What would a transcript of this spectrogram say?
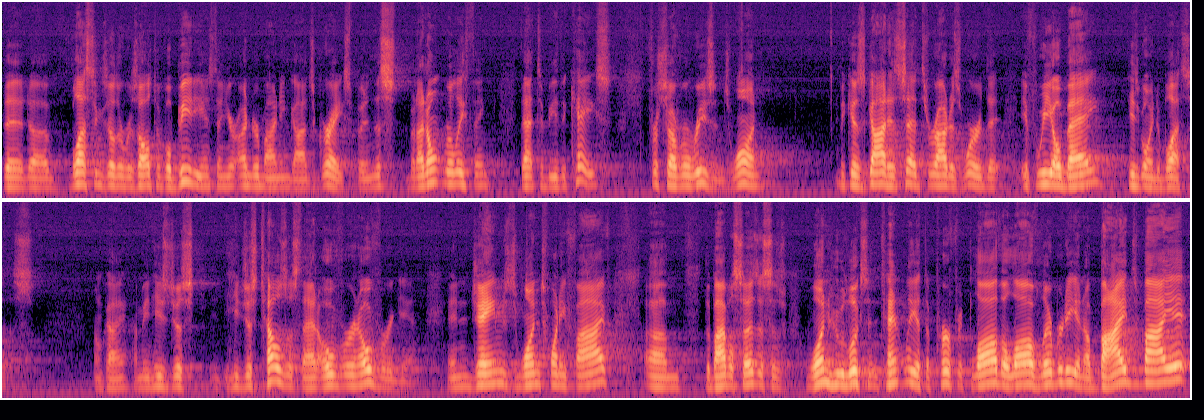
that uh, blessings are the result of obedience, then you're undermining God's grace. But, in this, but I don't really think that to be the case for several reasons. One, because God has said throughout His Word that if we obey, He's going to bless us. Okay? I mean, He's just, He just tells us that over and over again. In James 1.25, um, the Bible says, it says, one who looks intently at the perfect law, the law of liberty, and abides by it,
